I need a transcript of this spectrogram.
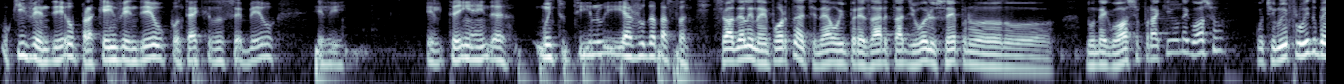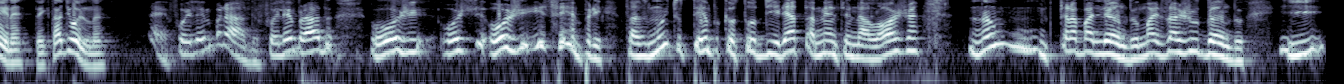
o que vendeu, para quem vendeu, quanto é que recebeu, ele, ele tem ainda muito tino e ajuda bastante. Seu Adelino, é importante, né? O empresário está de olho sempre no, no, no negócio para que o negócio continue fluindo bem, né? Tem que estar de olho, né? É, foi lembrado, foi lembrado hoje, hoje, hoje e sempre. Faz muito tempo que eu estou diretamente na loja, não trabalhando, mas ajudando. E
